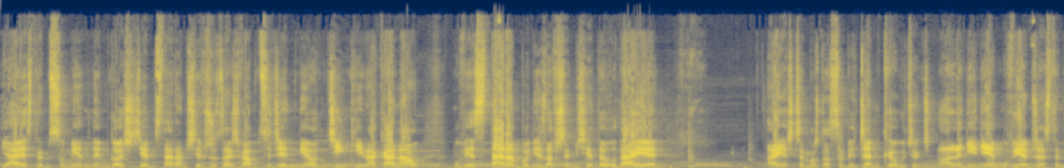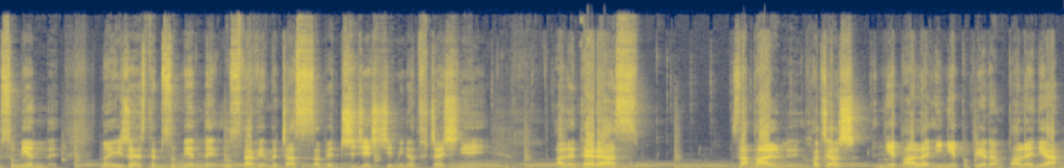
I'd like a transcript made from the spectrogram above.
Ja jestem sumiennym gościem, staram się wrzucać wam codziennie odcinki na kanał. Mówię staram, bo nie zawsze mi się to udaje. A jeszcze można sobie dżemkę uciąć, ale nie, nie, mówiłem, że jestem sumienny. No i że jestem sumienny, ustawimy czas sobie 30 minut wcześniej. Ale teraz zapalmy. Chociaż nie palę i nie popieram palenia,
